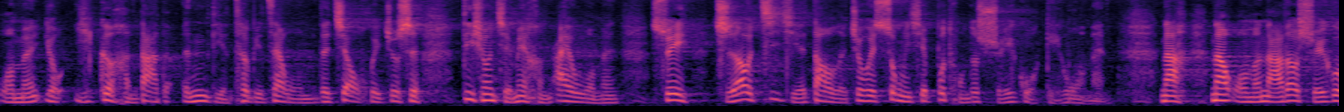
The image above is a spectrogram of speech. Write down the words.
我们有一个很大的恩典，特别在我们的教会，就是弟兄姐妹很爱我们，所以只要季节到了，就会送一些不同的水果给我们。那那我们拿到水果，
